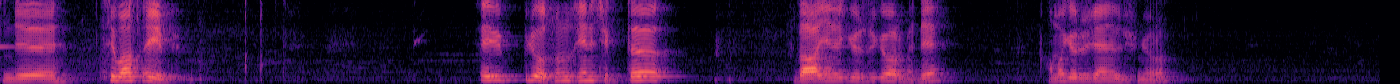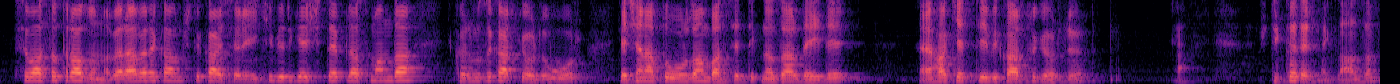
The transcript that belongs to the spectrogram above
Şimdi Sivas Eyüp. Eyüp biliyorsunuz yeni çıktı. Daha yeni gözü görmedi. Ama göreceğini düşünüyorum. Sivas'ta Trabzon'la berabere kalmıştı. Kayseri 2-1 geçti deplasmanda. Kırmızı kart gördü Uğur. Geçen hafta Uğur'dan bahsettik. Nazar değdi. E, hak ettiği bir kartı gördü. Yani, dikkat etmek lazım.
